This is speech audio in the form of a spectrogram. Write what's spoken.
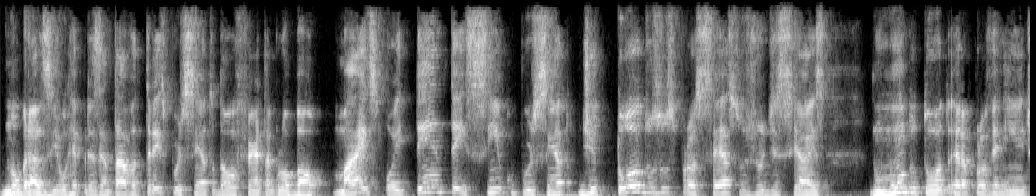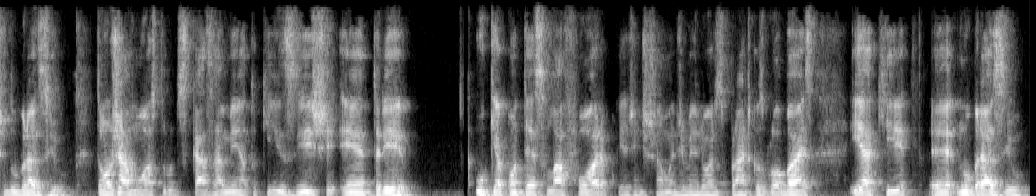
no Brasil representava 3% da oferta global, mais 85% de todos os processos judiciais no mundo todo era proveniente do Brasil. Então já mostra o descasamento que existe entre o que acontece lá fora, que a gente chama de melhores práticas globais, e aqui é, no Brasil.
